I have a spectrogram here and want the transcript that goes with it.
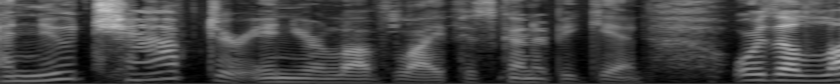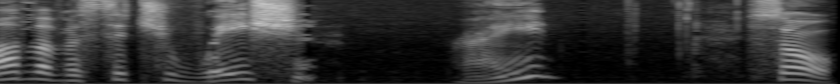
a new chapter in your love life is going to begin or the love of a situation, right? So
